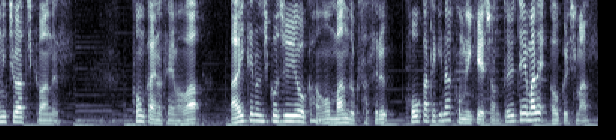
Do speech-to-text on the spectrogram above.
んにちは、ちくわんです。今回のテーマは、相手の自己重要感を満足させる効果的なコミュニケーションというテーマでお送りします。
